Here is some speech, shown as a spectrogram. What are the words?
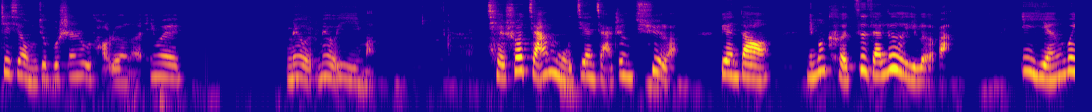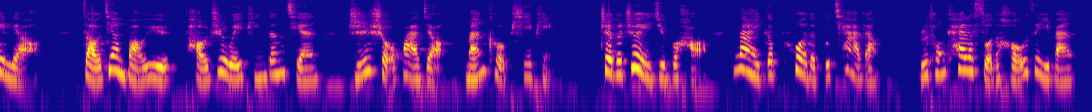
这些我们就不深入讨论了，因为没有没有意义嘛。且说贾母见贾政去了，便道：“你们可自在乐一乐吧。”一言未了，早见宝玉跑至围屏灯前，指手画脚，满口批评：“这个这一句不好，那一个破的不恰当。”如同开了锁的猴子一般。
